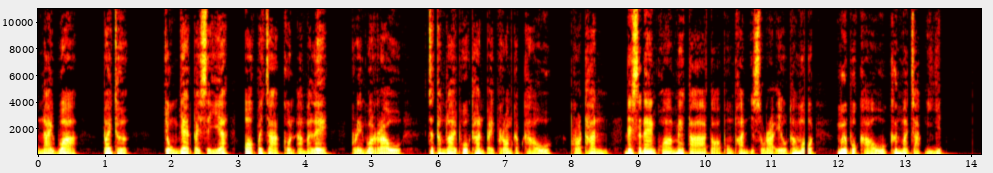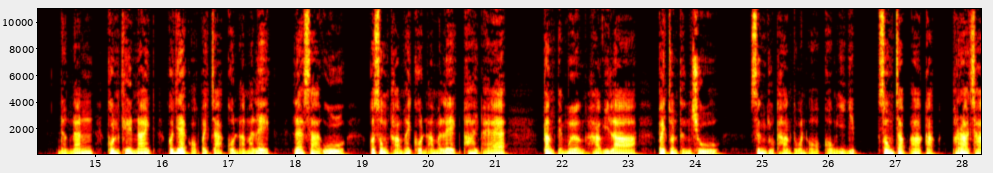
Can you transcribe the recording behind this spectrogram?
นไนท์ว่า ไปเถอะ จงแยกไปเสียออกไปจากคนอามาเลก เกรงว่าเราจะทำลายพวกท่านไปพร้อมกับเขา เพราะท่านได้แสดงความเมตตาต่อพงพันธ์อิสราเอลทั้งหมด เมื่อพวกเขาขึ้นมาจากอียิปต์ดังนั้นคนเคนไนท์ก็แยกออกไปจากคนอามาเลก และซาอูก็ทรงทำให้คนอามาเลกพ่ายแพ้ ตั้งแต่เมืองฮาวิลาไปจนถึงชู ซึ่งอยู่ทางตะวันออกของอียิปต์ทรงจับอากัก พระราชา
